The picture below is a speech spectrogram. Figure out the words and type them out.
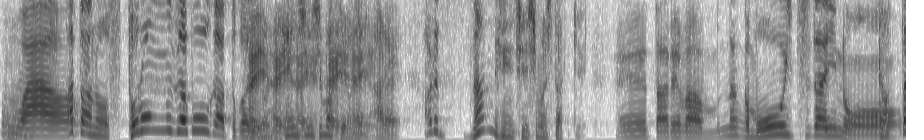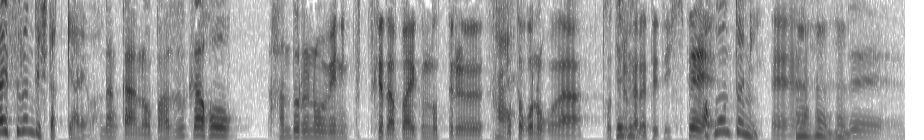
うん。わお。あとあのストロング・ザ・ボーガーとかいうのにはいはいはい変身しますよはい。はいねあれあれなんで変身しましたっけ？えーとあれはなんかもう一台の合体するんでしたっけあれは？なんかあのバズーカ砲ハンドルの上にくっつけたバイクに乗ってるはい。男の子が途中から出てきて、あ本当に、ええ。うんうんうん。で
